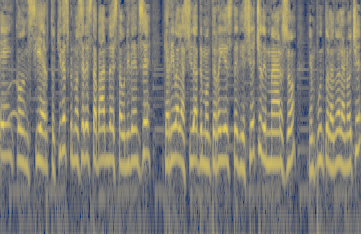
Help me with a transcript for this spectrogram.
en concierto. ¿Quieres conocer esta banda estadounidense que arriba a la ciudad de Monterrey este 18 de marzo en punto de las 9 de la noche?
